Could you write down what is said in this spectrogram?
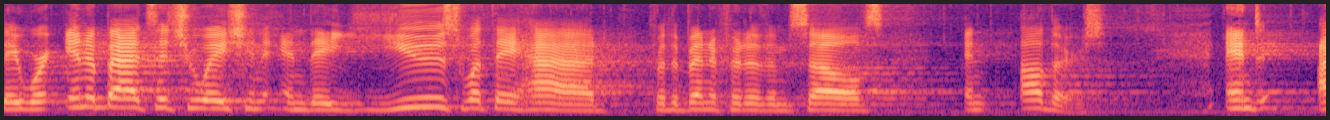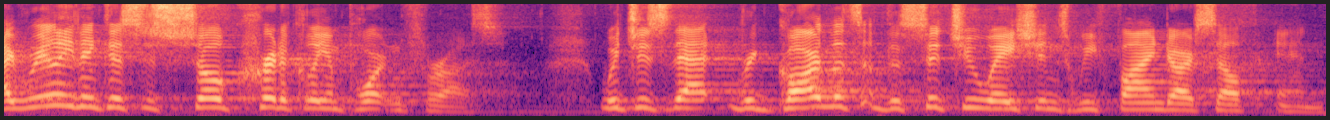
They were in a bad situation and they used what they had for the benefit of themselves and others. And I really think this is so critically important for us, which is that regardless of the situations we find ourselves in,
